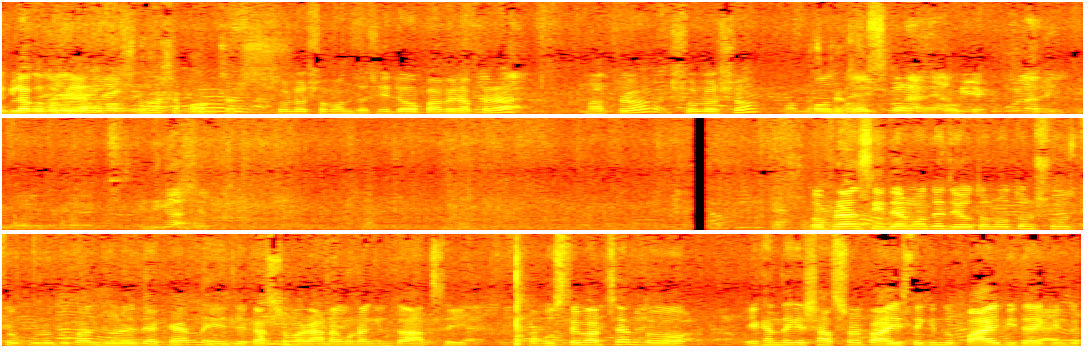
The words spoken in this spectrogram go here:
এগুলো কত ভাইয়া? ষোলোশো পঞ্চাশ। এটাও পাবেন আপনারা? মাত্র ষোলোশো পঞ্চাশ ওকে। তো ফ্রেন্ডস, ঈদের মধ্যে যেহেতু নতুন তো পুরো দোকান জুড়ে দেখেন, এই যে কাস্টমার আনাগোনা কিন্তু আছেই। তো বুঝতে পারছেন, তো এখান থেকে সাশ্রয় প্রাইসে কিন্তু পায়, বিদায় কিন্তু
